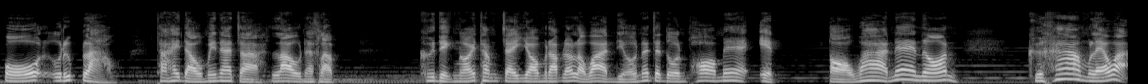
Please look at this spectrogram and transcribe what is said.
โป๊หรือเปล่า ถ้าให้เดาไม่น่าจะเล่านะครับ คือเด็กน้อยทำใจยอมรับแล้วแหละว่า เดี๋ยวน่าจะโดนพ่อแม่เอ็ด ต่อว่าแน่นอน คือห้ามแล้วอะ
